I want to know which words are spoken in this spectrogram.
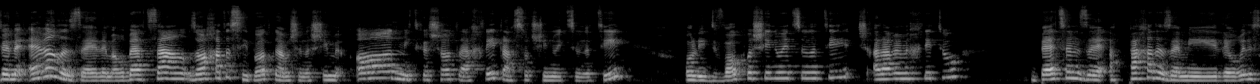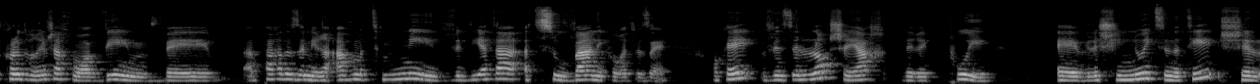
ומעבר לזה, למרבה הצער, זו אחת הסיבות גם שנשים מאוד מתקשות להחליט לעשות שינוי תזונתי, או לדבוק בשינוי התזונתי שעליו הם החליטו, בעצם זה הפחד הזה מלהוריד את כל הדברים שאנחנו אוהבים, והפחד הזה מרעב מתמיד, ודיאטה עצובה אני קוראת לזה, אוקיי? וזה לא שייך לריפוי אה, ולשינוי תזונתי של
